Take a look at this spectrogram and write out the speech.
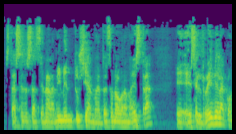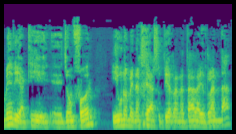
está sensacional. A mí me entusiasma, me parece una obra maestra. Eh, es el rey de la comedia aquí, eh, John Ford, y un homenaje a su tierra natal, a Irlanda.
